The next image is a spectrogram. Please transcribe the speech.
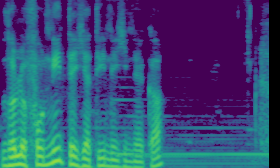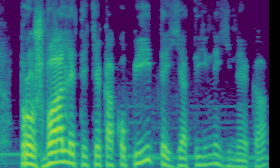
δολοφονείται γιατί είναι γυναίκα, προσβάλλεται και κακοποιείται γιατί είναι γυναίκα,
